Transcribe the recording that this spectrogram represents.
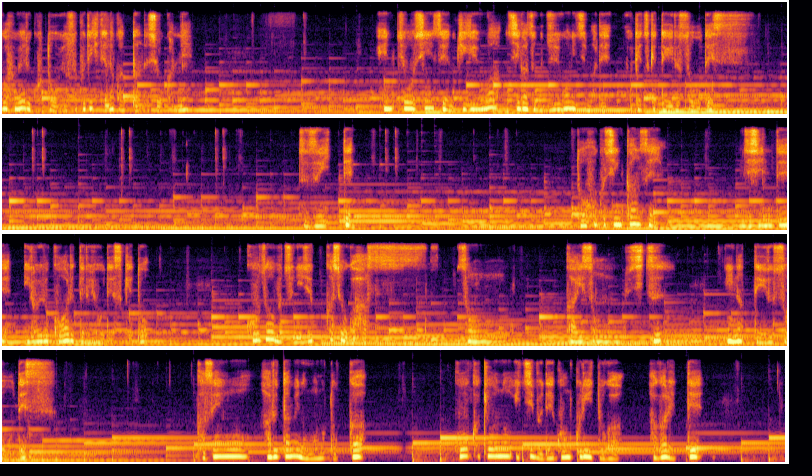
が増えることを予測できてなかったんでしょうかね。延長申請の期限は4月の15日まで受け付けているそうです。続いて、東北新幹線、地震でいろいろ壊れてるようですけど、構造物20箇所が発損壊損失になっているそうです。架線を張るためのものとか、高架橋の一部でコンクリートが剥がれて、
